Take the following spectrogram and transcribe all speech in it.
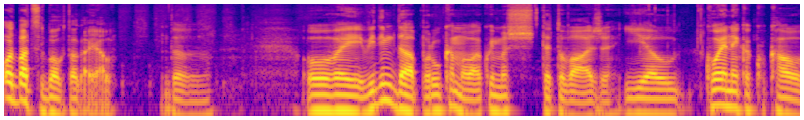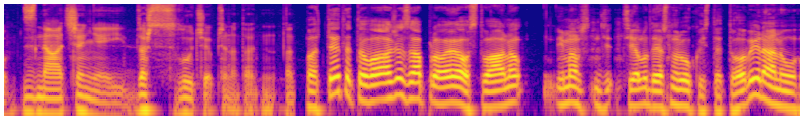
odbaciti zbog toga, jel? Da, da, da. Ovaj, vidim da po rukama ovako imaš tetovaže. Jel, koje je nekako kao značenje i zašto se slučaj uopće na taj... Na... Pa te tetovaže zapravo, evo, stvarno, imam cijelu desnu ruku istetoviranu,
